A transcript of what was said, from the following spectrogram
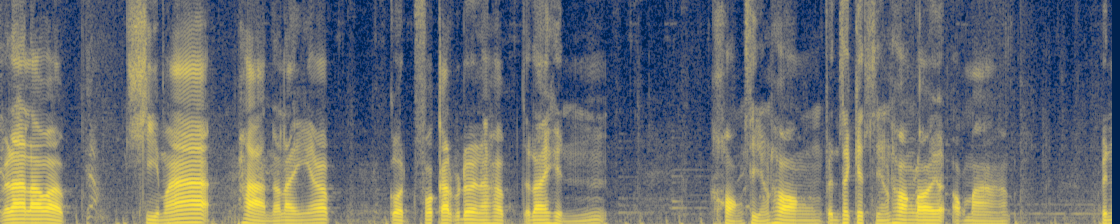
เวลาเราแบบขี่ม้าผ่านอะไรเงี้ยครับ กดโฟกัสไปด้วยนะครับ จะได้เห็นของสีทอง เป็นสะเก็ดสีทองลอยออกมาครับเป็น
